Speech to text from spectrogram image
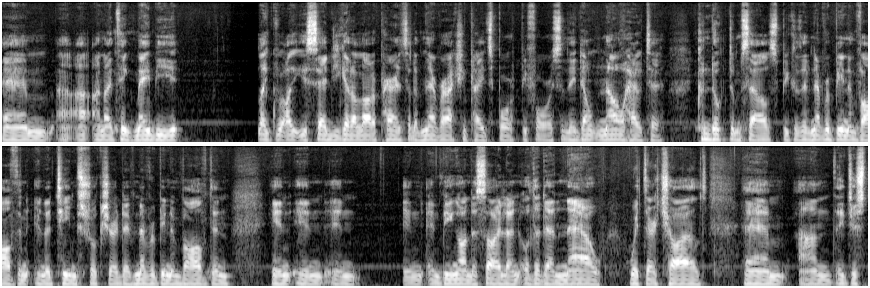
um, and I think maybe like what you said, you get a lot of parents that have never actually played sport before, so they don't know how to conduct themselves because they've never been involved in, in a team structure. They've never been involved in in in in, in, in being on the sideline other than now with their child, um, and they just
